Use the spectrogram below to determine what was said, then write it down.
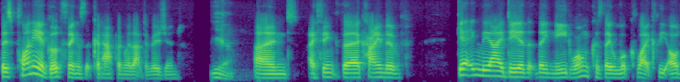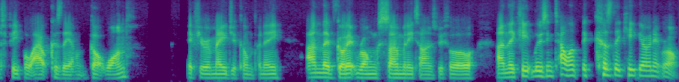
There's plenty of good things that could happen with that division. Yeah. And I think they're kind of getting the idea that they need one because they look like the odd people out because they haven't got one. If you're a major company and they've got it wrong so many times before, and they keep losing talent because they keep going it wrong.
